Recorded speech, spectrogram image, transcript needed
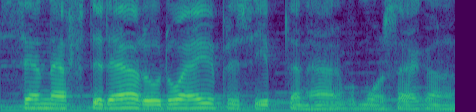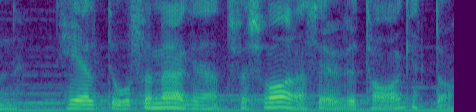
Sen efter det då, då är ju i princip den här målsägaren helt oförmögen att försvara sig överhuvudtaget då.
